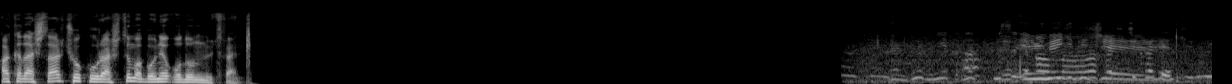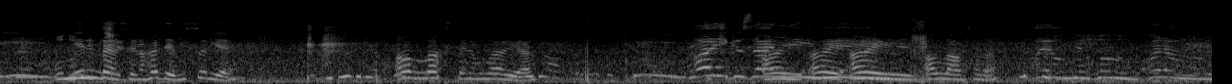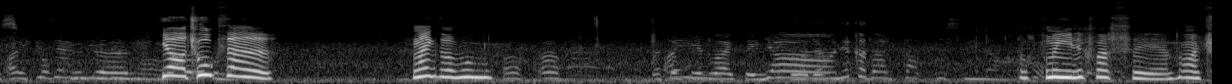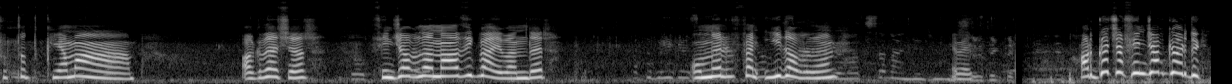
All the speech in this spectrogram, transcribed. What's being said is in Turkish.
Arkadaşlar çok uğraştım abone olun lütfen. Mısır ye. Evine Allah, gideceğiz. Hadi çık hadi. Onun Yerim ben için. seni. Hadi mısır ye. Allah senin var ya. Ay Ay güzelliğine. ay ay. Allah'ım sana. Ay Allah'ım. Aras. Ay çok güzel. Ya çok güzel. Like bunu. Ah ah. Başka. Ya ne kadar tatlısın ya. Allah buna iyilik versin. Ay çok tatlı kıyamam. Arkadaşlar sincaplar nazik bir hayvandır. Onlara lütfen iyi davranın. Evet. Arkadaşlar sincap gördük.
